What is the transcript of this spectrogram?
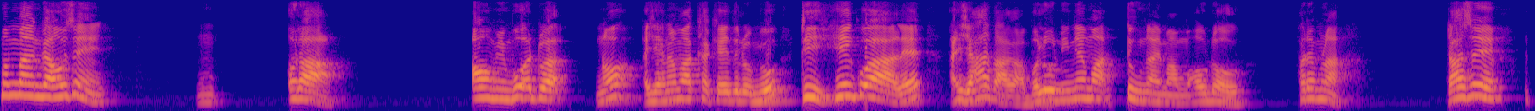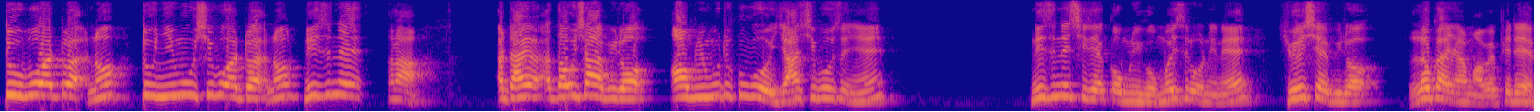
မမှန်ကန်ဘူးဆိုရင် ဟောတာအောင်မြင်ဖို့အတွက်နော်အရန်မှခက်ခဲတယ်လို့မျိုးဒီဟင်းကွက်ကလည်းအရသာကဘလို့နီးနဲ့မှတူနိုင်မှာမဟုတ်တော့ဘူးဟုတ်တယ်မလားဒါဆိုရင်တူဖို့အတွက်နော်တူညီမှုရှိဖို့အတွက်နော်နေ့စနစ်ဟလားအတိုင်းအသုံးချပြီးတော့အောင်မြင်မှုတစ်ခုကိုရရှိဖို့ဆိုရင်နေ့စနစ်ရှိတဲ့ကုမ္ပဏီကိုမိတ်ဆွေတို့အနေနဲ့ရွေးချယ်ပြီးတော့လောက်ကန်ရမှာပဲဖြစ်တဲ့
